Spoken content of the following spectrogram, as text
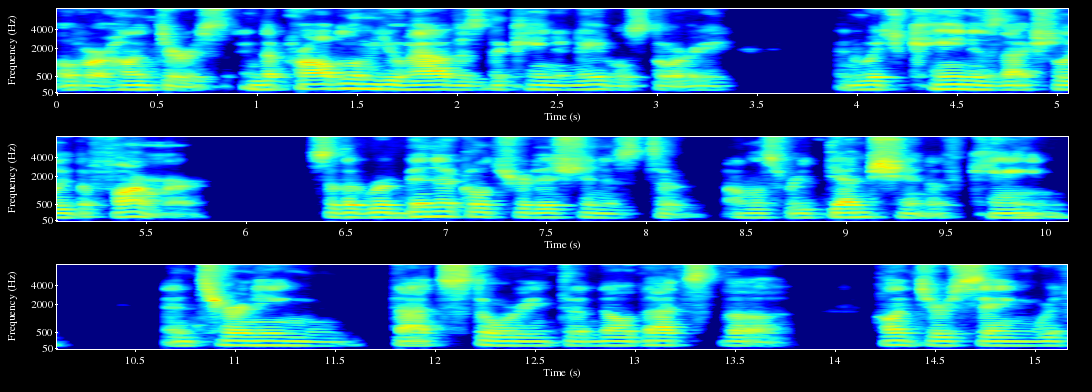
over hunters. And the problem you have is the Cain and Abel story, in which Cain is actually the farmer. So the rabbinical tradition is to almost redemption of Cain and turning that story into no, that's the hunter saying we're,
